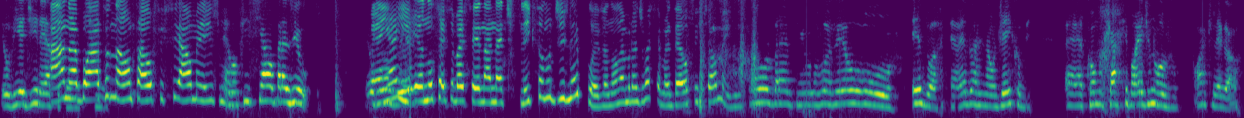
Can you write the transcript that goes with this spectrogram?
Eu via direto. Ah, não é boato, não, tá oficial mesmo. É oficial, Brasil. Eu Vem aí. Ver. Eu não sei se vai ser na Netflix ou no Disney Plus. Eu não lembro onde vai ser, mas é oficial mesmo. Ô, Brasil, eu vou ver o Edward. É Edward, não, Jacob. É, como Shark Boy de novo. Olha que legal.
